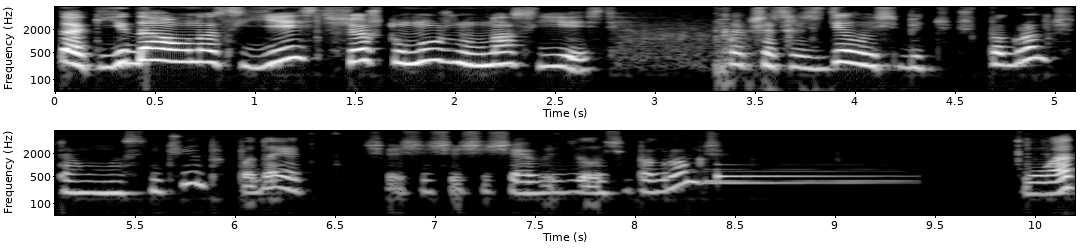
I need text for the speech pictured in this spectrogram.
Так, еда у нас есть. Все, что нужно, у нас есть. Так, сейчас я сделаю себе чуть-чуть погромче. Там у нас ничего не пропадает. Сейчас, сейчас, сейчас, я сделаю себе погромче. Вот.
